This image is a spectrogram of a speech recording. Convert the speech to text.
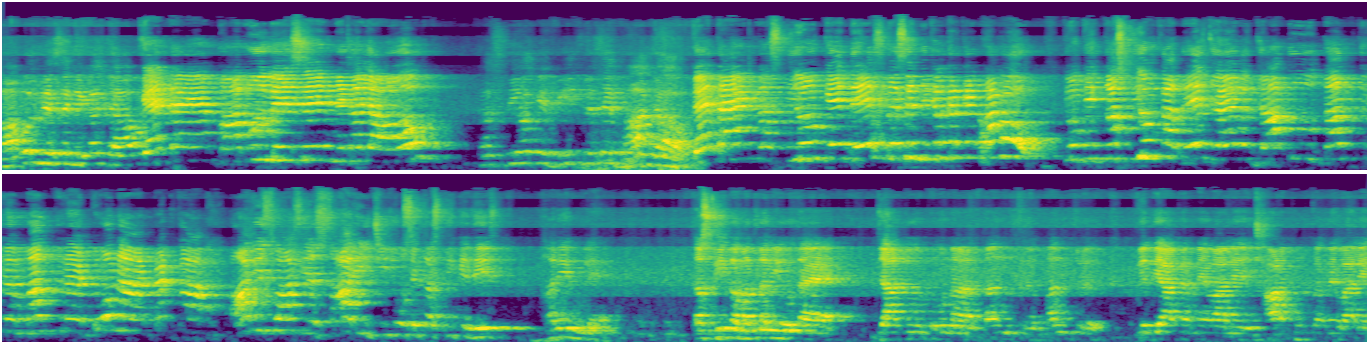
बाबुल में से निकल जाओ। कहते हैं बाबुल में से निकल जाओ। कसदियों के बीच में से भाग जाओ। के देश भरे हुए हैं। कस्ती का मतलब ये होता है जादू टोना तंत्र मंत्र विद्या करने वाले झाड़ फूक करने वाले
